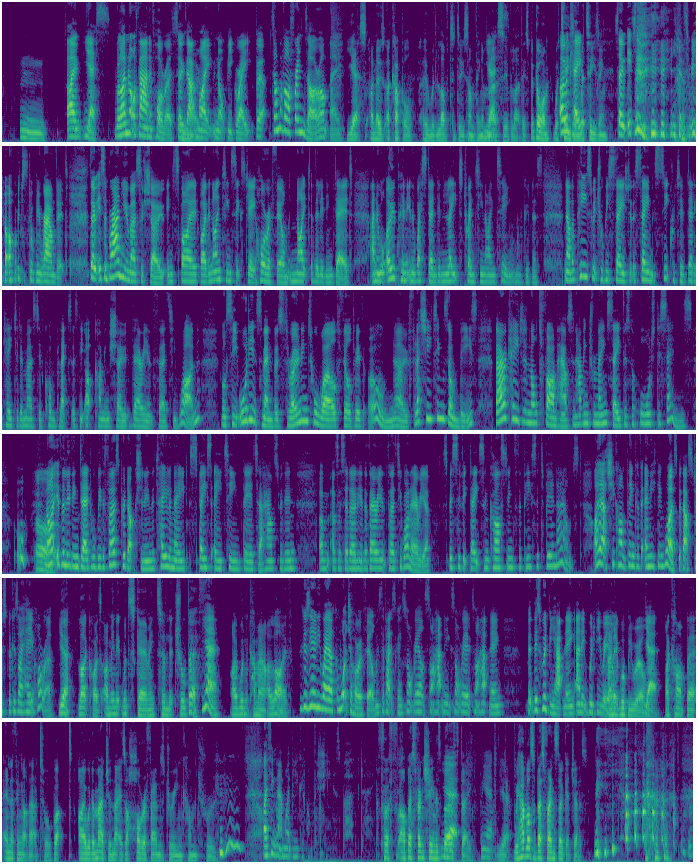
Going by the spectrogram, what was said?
I yes. Well, I'm not a fan of horror, so that No. might not be great. But some of our friends are, aren't they? Yes, I know a couple who would love to do something Yes. immersive like this. But go on, we're Oh, teasing, okay. we're teasing. So it's yes, we are. We're just talking round it. So it's a brand new immersive show inspired by the 1968 horror film Night of the Living Dead, and it will open in the West End in late 2019. Oh, goodness. Now the piece, which will be staged at the same secretive, dedicated, immersive complex as the upcoming show Variant 31, will see audience members thrown into a world filled with oh no, flesh-eating zombies, barricaded in an old farmhouse, and having to remain safe as the horde descends. Oh. Night of the Living Dead will be the first production in the tailor-made Space 18 theatre housed within, um, as I said earlier, the Variant 31 area. Specific dates and casting for the piece are to be announced. I actually can't think of anything worse, but that's just because I hate horror. Yeah, likewise. I mean, it would scare me to literal death. Yeah, I wouldn't come out alive. because the only way I can watch a horror film is the fact it's going, it's not real, it's not happening, it's not real, it's not happening. But this would be happening, and it would be real. And it would be real. Yeah. I can't bear anything like that at all. But I would imagine that is a horror fan's dream come true. I think that might be a good one for Sheena's birthday. for, for our best friend Sheena's Yeah. birthday. Yeah, Yeah. We have lots of best friends, don't get jealous.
